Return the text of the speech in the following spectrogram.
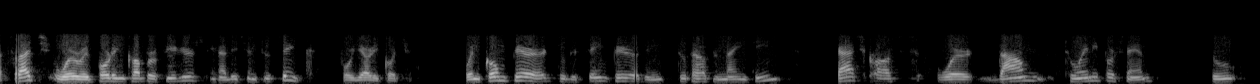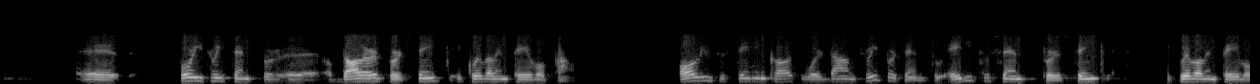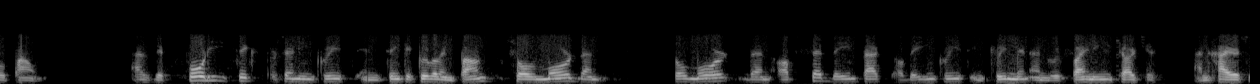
As such, we're reporting copper figures in addition to zinc for Yauricocha. When compared to the same period in 2019, cash costs were down 20% to uh, $0.43 per uh, of dollar per zinc equivalent payable pound. All-in sustaining costs were down 3% to $0.82 per zinc equivalent payable pound, as the 46% increase in zinc equivalent pounds sold more than offset the impact of the increase in treatment and refining charges and higher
